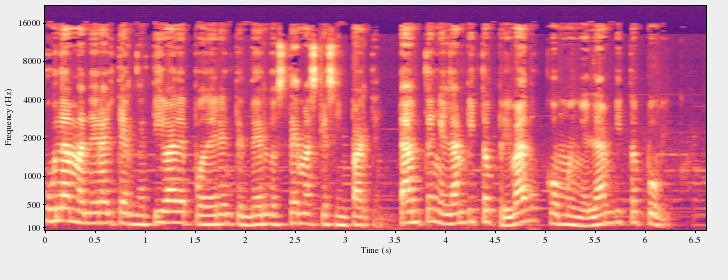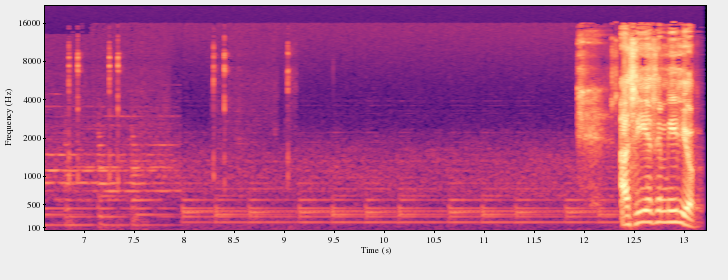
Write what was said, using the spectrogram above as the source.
una manera alternativa de poder entender los temas que se imparten, tanto en el ámbito privado como en el ámbito público. Así es, Emilio.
